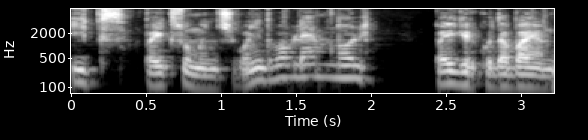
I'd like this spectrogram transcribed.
x. По x мы ничего не добавляем, 0. По y добавим,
